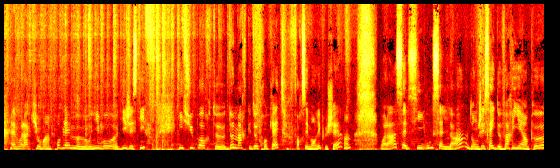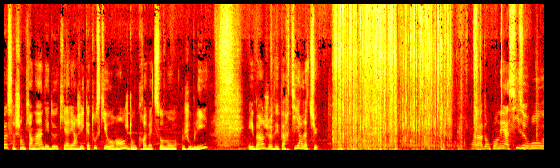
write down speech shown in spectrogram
voilà, qui ont un problème euh, au niveau euh, digestif. Ils supportent deux marques de croquettes, forcément les plus chères. Hein. Voilà, celle-ci ou celle-là. Donc j'essaye de varier un peu, sachant qu'il y en a un des deux qui est allergique à tout ce qui est orange, donc crevettes, saumon, j'oublie. Et eh ben je vais partir là-dessus. Voilà, donc on est à 6,48 euros.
